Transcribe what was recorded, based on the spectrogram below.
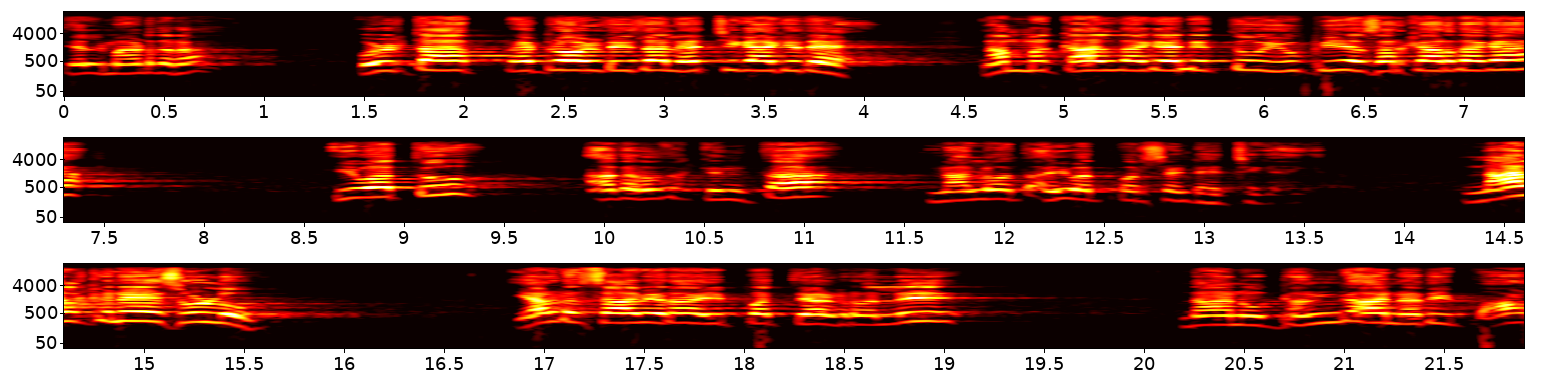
ಎಲ್ಲಿ ಮಾಡಿದ್ರ? ಉಲ್ಟಾ ಪೆಟ್ರೋಲ್, ಡೀಸೆಲ್ ಹೆಚ್ಚಿಗಾಗಿದೆ. ನಮ್ಮ ಕಾಲದಾಗ ಏನಿತ್ತು? ಯು ಪಿ ಎ ಸರ್ಕಾರದಾಗ ಇವತ್ತು ಅದರದಕ್ಕಿಂತ ನಲ್ವತ್ತು ಐವತ್ತು ಪರ್ಸೆಂಟ್ ಹೆಚ್ಚಿಗೆ ಆಗಿದೆ ನಾಲ್ಕನೇ ಸುಳ್ಳು. ಎರಡು ಸಾವಿರ ಇಪ್ಪತ್ತೆರಡರಲ್ಲಿ ನಾನು ಗಂಗಾ ನದಿ ಭಾಳ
